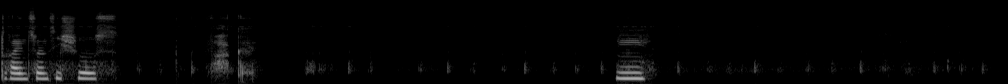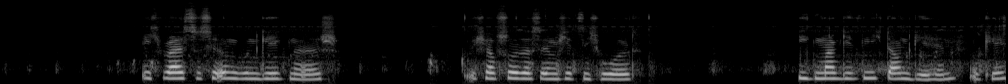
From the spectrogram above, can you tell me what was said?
23 Schuss. Fuck. Hm. Ich weiß, dass hier irgendwo ein Gegner ist. Ich hoffe so, dass er mich jetzt nicht holt. Ich mag jetzt nicht down gehen. Okay.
